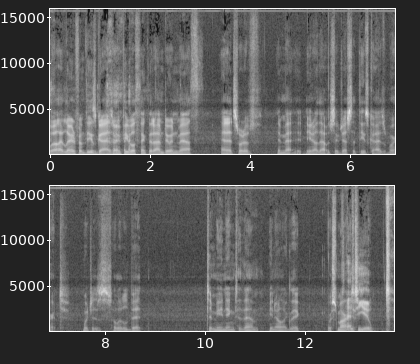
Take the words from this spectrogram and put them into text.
well i learned from these guys i mean people think that i'm doing math and it's sort of you know that would suggest that these guys weren't which is a little bit demeaning to them. You know, like they were smart. And to you.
